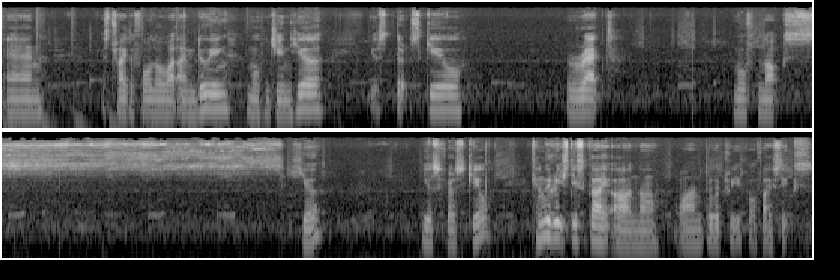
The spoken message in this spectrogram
And let's try to follow what I'm doing. Move Jin here. Use third skill rect move Nox here use first skill can we reach this guy? Oh no. One, two, three, four, five, six.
